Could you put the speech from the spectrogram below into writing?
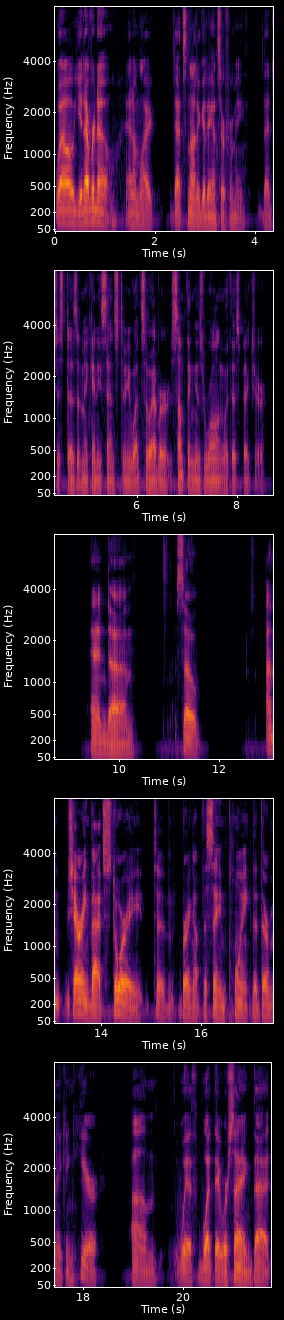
"Well, you never know," and I'm like, "That's not a good answer for me. That just doesn't make any sense to me whatsoever. Something is wrong with this picture." And um, so I'm sharing that story to bring up the same point that they're making here um, with what they were saying that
